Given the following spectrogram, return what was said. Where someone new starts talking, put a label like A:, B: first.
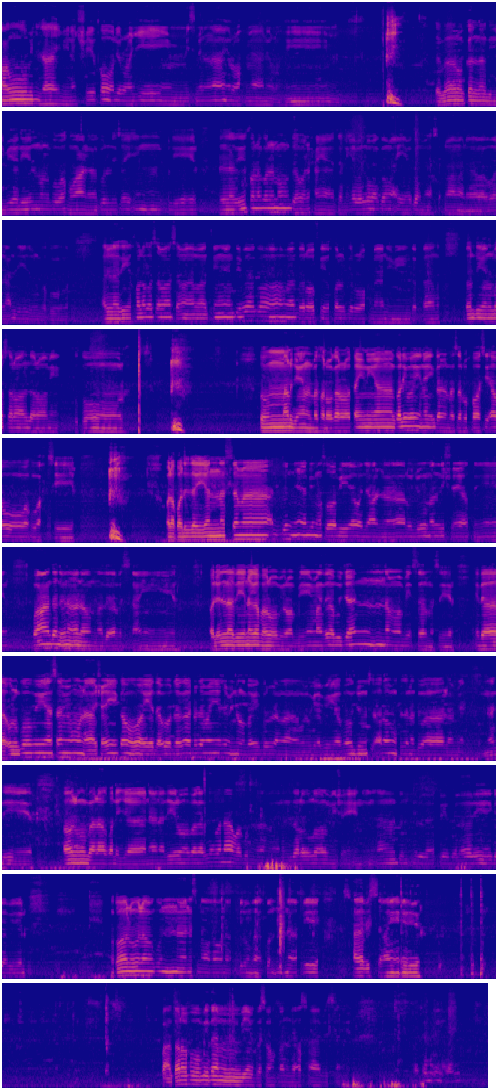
A: أعوذ بالله من الشيطان الرجيم. بسم الله الرحمن الرحيم. تبارك الذي بيده الملك وهو على كل شيء قدير. الذي خلق الموت والحياة ليبلوكم أيكم أحسن عملا وهو العزيز الغفور. الذي خلق سبع سماوات طباقا وما ترى في خلق الرحمن من تفاوت فارجع البصر هل ترى فطور ثم ارجع البصر كرتين ينقلب إليك البصر خاسئا وهو حسير. ولقد زينا السماء الدنيا بمصابيح وجعلناها رجوما للشياطين وأعتدنا لهم عذاب السعير. وللذين كفروا بربهم عذاب جهنم وبئس المصير. إذا ألقوا فيها سمعوا لا شيكا وهي تكاد تميز من الغيظ كلما ألقي فيها فوج سألهم خزنتها لم يأتكم نذير. قالوا بلى قد جاءنا نذير فكذبنا وقلنا ما نزل الله من شيء إن أنتم إلا في ضلال كبير. وقالوا لو كنا نسمع أو نأكل ما كنا في أصحاب السعير. فاعترفوا بذنبهم فسحقا لأصحاب السعير.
